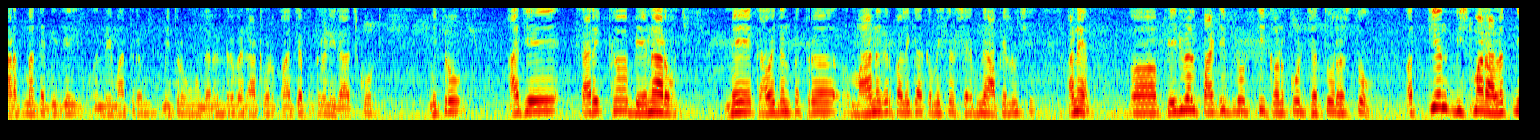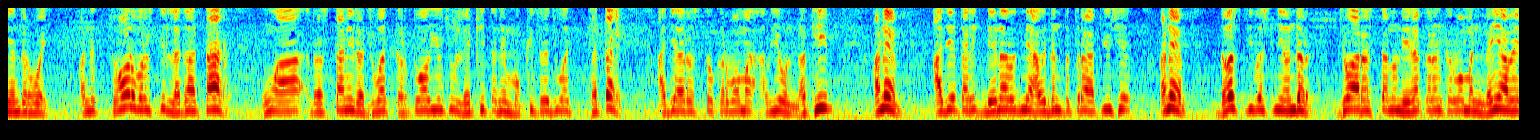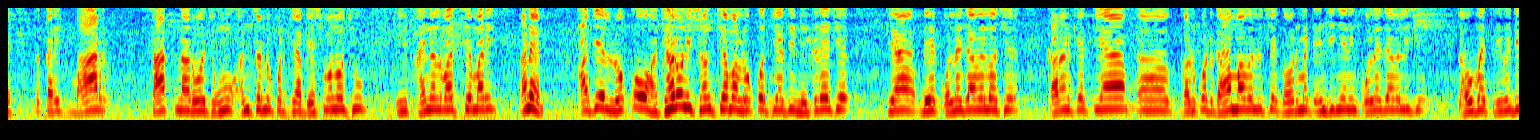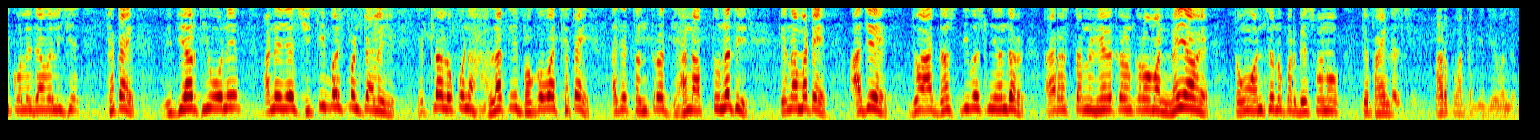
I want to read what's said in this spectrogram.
ભારત માતા કી જય વંદે માતરમ. મિત્રો હું નરેન્દ્રભાઈ રાઠોડ ભાજપ અગ્રણી રાજકોટ. મિત્રો આજે તારીખ બેના રોજ મેં એક આવેદનપત્ર મહાનગરપાલિકા કમિશનર સાહેબને આપેલું છે અને અ, પાર્ટી પ્લોટથી કણકોટ જતો રસ્તો અત્યંત બિસ્માર હાલતની અંદર હોય અને ત્રણ વર્ષથી લગાતાર હું આ રસ્તાની રજૂઆત કરતો આવ્યો છું, લેખિત અને મૌખિત રજૂઆત છતાંય આજે આ રસ્તો કરવામાં આવ્યો નથી. અને આજે તારીખ બેના રોજ મેં આવેદનપત્ર આપ્યું છે. અને દસ દિવસની અંદર જો આ રસ્તાનું નિરાકરણ કરવામાં નહીં આવે, તો તારીખ બાર સાતના રોજ હું અનશન ઉપર ત્યાં બેસવાનો છું. એ ફાઇનલ વાત છે મારી. અને આજે લોકો હજારોની સંખ્યામાં લોકો ત્યાંથી નીકળે છે. ત્યાં બે કોલેજ આવેલો છે. કારણ કે ત્યાં કણકોટ ગામ આવેલું છે ગવર્મેન્ટ એન્જિનિયરિંગ કોલેજ આવેલી છે, લાહુભાઈ ત્રિવેદી કોલેજ આવેલી છે. છતાંય વિદ્યાર્થીઓને અને જે સિટી બસ પણ ચાલે છે, એટલા લોકોને હાલાકી ભોગવવા છતાંય આજે તંત્ર ધ્યાન આપતું નથી. તેના માટે આજે જો આ દસ દિવસની અંદર આ રસ્તાનું નિરાકરણ કરવામાં નહીં આવે, તો હું અનશન ઉપર બેસવાનો તે ફાઇનલ છે. ભારત માતા કે જય, વંદે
